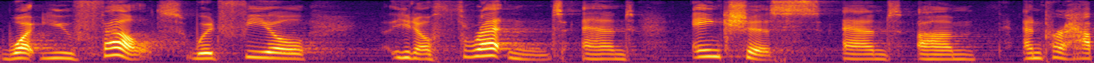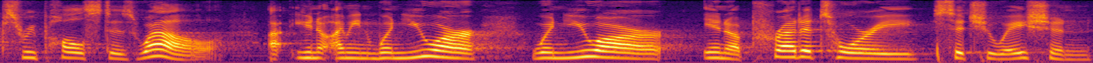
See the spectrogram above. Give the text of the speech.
what you felt, would feel, you know, threatened and anxious and, um, and perhaps repulsed as well. Uh, you know, I mean, when you are, when you are in a predatory situation,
